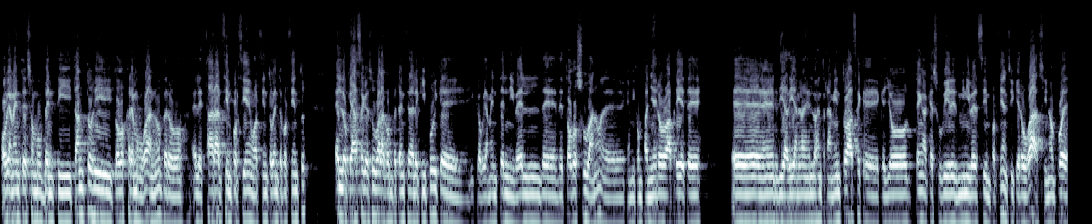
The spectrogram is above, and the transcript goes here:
obviamente somos veintitantos y todos queremos jugar, ¿no? Pero el estar al 100% o al 120% es lo que hace que suba la competencia del equipo y que, que obviamente el nivel de, de todos suba, ¿no? Eh, que mi compañero apriete eh, el día a día en, los entrenamientos hace que, que yo tenga que subir mi nivel 100% si quiero jugar. Si no, pues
